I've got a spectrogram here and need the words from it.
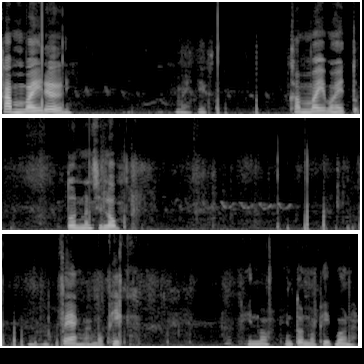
คำไว้เด้อนี่ไม่เด้อคำไว้บ่ให้ตกต้นมันสิลบอืม แฟงนะบอกพริก เห็นบ่เห็นต้นบอกพริกบ่น่ะ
